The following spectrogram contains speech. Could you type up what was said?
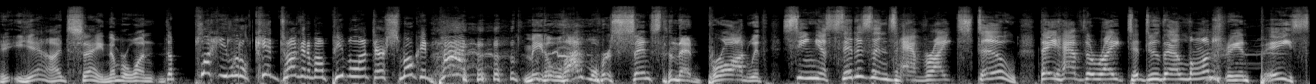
Yeah, I'd say number one, the plucky little kid talking about people out there smoking pot made a lot more sense than that broad with senior citizens have rights too. They have the right to do their laundry in peace.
